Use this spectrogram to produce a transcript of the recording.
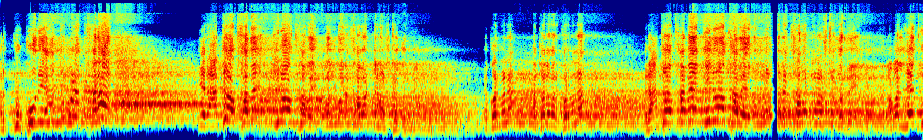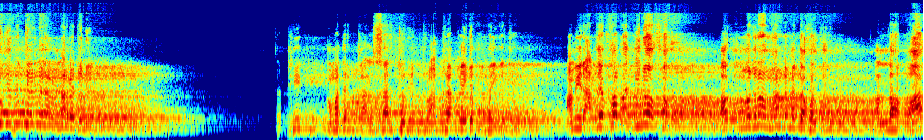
আর কুকুর এত বড় খারাপ, এ রাতেও খাবে, দিনেও খাবে অন্য খাবারটা নষ্ট করবে এ করবে না এ কথা বল, করবে না রাতেও খাবে দিনেও খাবে অন্য খাবারটা নষ্ট করবে আবার লেগ গুটিয়ে ফিরতে যাবে মারবে তুমি তা ঠিক আমাদের কালচার চরিত্র, আখড়াকে এইরকম হয়ে গেছে। আমি রাতে খাব, দিনেও খাব, আর অন্যজনের মানটাকে দখল করব। আল্লাহ পাক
